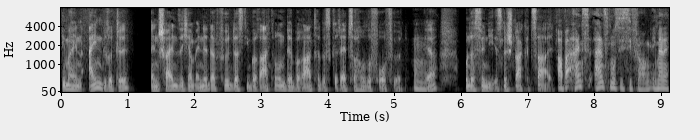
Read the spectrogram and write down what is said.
Immerhin ein Drittel entscheiden sich am Ende dafür, dass die Beraterin, der Berater das Gerät zu Hause vorführt. Mhm. Ja? Und das finde ich ist eine starke Zahl. Aber eins, eins muss ich Sie fragen. Ich meine,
